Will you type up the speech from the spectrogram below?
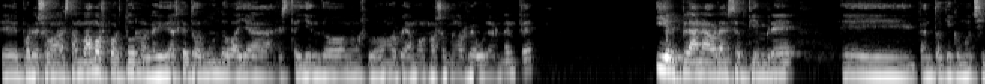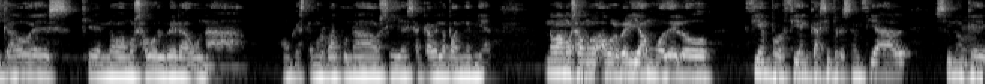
Eh, por eso vamos por turnos. La idea es que todo el mundo vaya, esté yendo, nos, veamos más o menos regularmente. Y el plan ahora en septiembre, eh, tanto aquí como en Chicago, es que no vamos a volver a una, aunque estemos vacunados y se acabe la pandemia, no vamos a, volver ya a un modelo 100% casi presencial, sino que,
